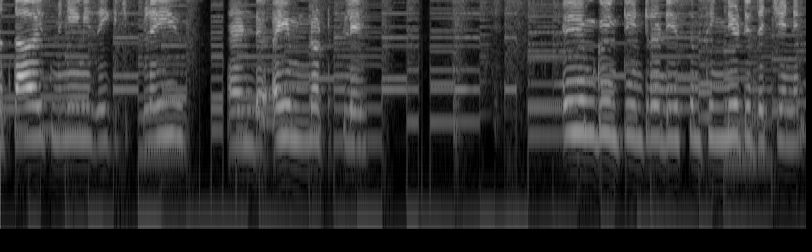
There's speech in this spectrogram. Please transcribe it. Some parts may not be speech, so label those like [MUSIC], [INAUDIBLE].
Up guys, my name is AKG Plays and I am not play. I am going to introduce something new to the channel.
